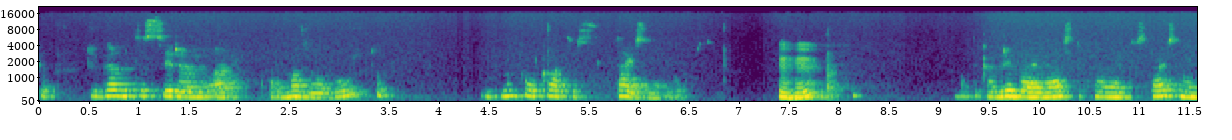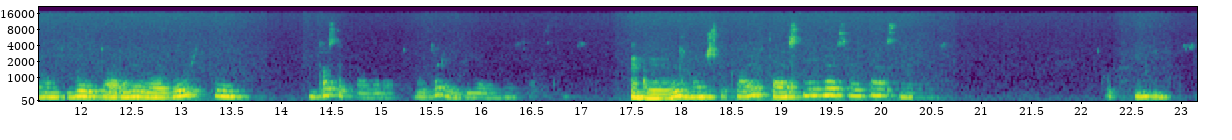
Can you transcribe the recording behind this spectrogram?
ka tur gan tas ir ar, ar, ar mazo burtu, bet nu kaut kā tas taisnīgums. Mm -hmm. Man tā kā gribējās, tā kā, lai tas taisnīgums būtu ar lielo burtu, tas tā kā varētu būt arī Dieva nosaukums. Mm -hmm. Un viņš tā kā ir taisnīgais vai taisnīgais. Kur minēts?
